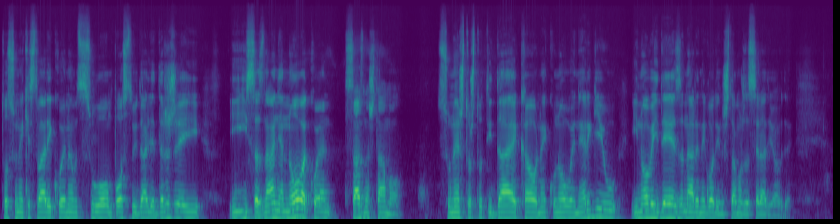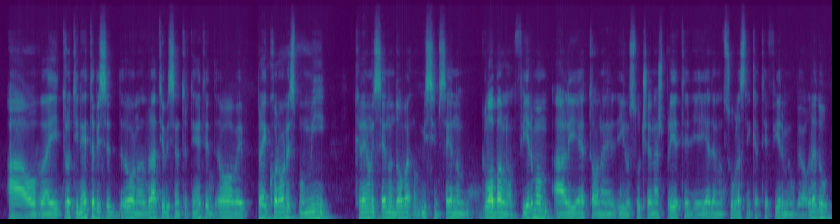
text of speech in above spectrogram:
To su neke stvari koje nam su u ovom poslu i dalje drže i, i, i saznanja nova koja saznaš tamo su nešto što ti daje kao neku novu energiju i nove ideje za naredne godine šta može da se radi ovde. A ovaj trotineta bi se ono vratio bi se na trotinete, ovaj pre korone smo mi krenuli sa jednom doba, mislim sa jednom globalnom firmom, ali eto ona je igrom slučaja naš prijatelj je jedan od suvlasnika te firme u Beogradu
